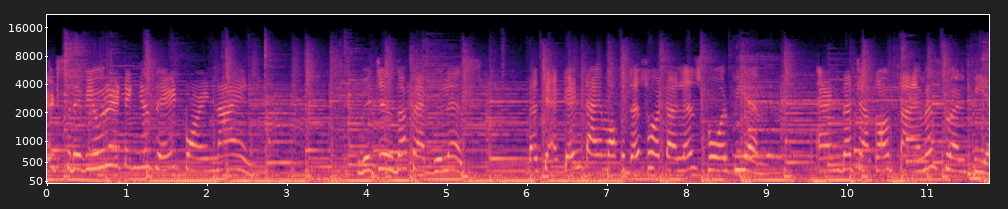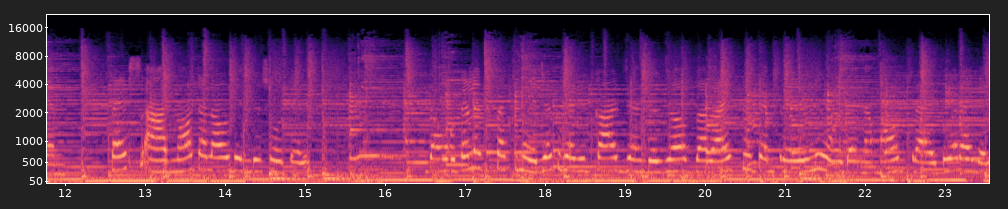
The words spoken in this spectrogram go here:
Its review rating is 8.9, which is the fabulous. The check-in time of this hotel is 4 p.m. and the checkout time is 12 p.m. Pets are not allowed in this hotel. The hotel expects major credit cards and reserves the right to temporarily hold an amount prior to arrival.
